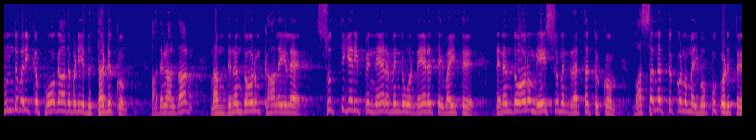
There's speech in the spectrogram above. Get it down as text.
முந்து வரைக்க போகாதபடி அது தடுக்கும். அதனால்தான் நாம் தினந்தோறும் காலையில சுத்திகரிப்பின் நேரம் என்று ஒரு நேரத்தை வைத்து தினந்தோறும் இயேசுவின் ரத்தத்துக்கும் வசனத்துக்கும் நம்மை ஒப்பு கொடுத்து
